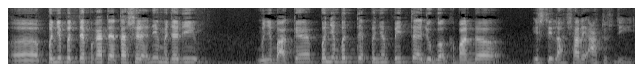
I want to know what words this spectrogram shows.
uh, penyempitan perkataan tasyrik ini menjadi menyebabkan penyempitan penyempitan juga kepada istilah syariah itu sendiri.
